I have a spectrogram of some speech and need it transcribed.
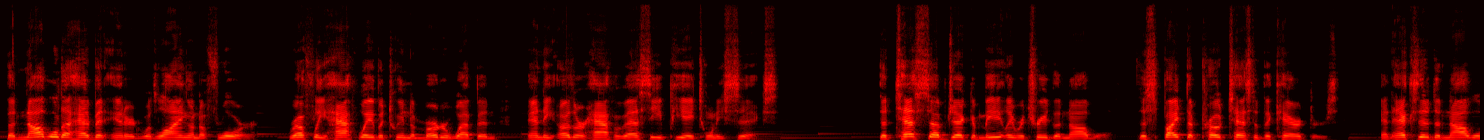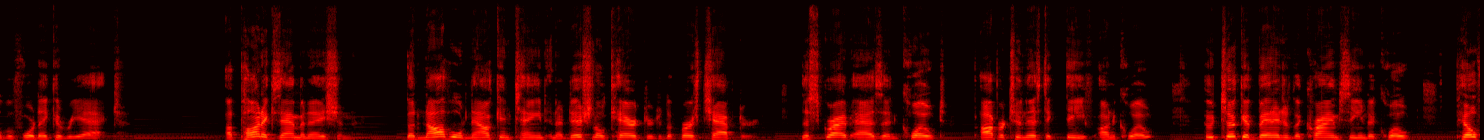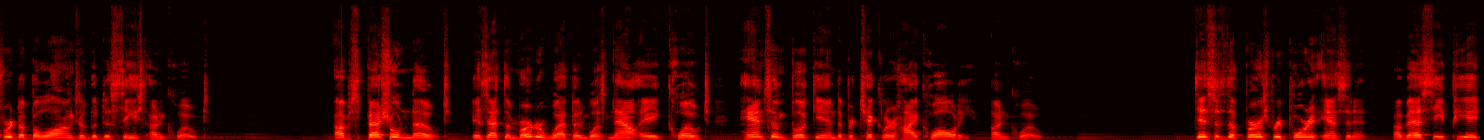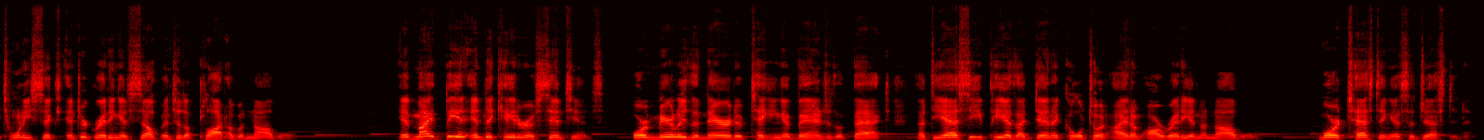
The novel that had been entered was lying on the floor, roughly halfway between the murder weapon and the other half of SCP-826. The test subject immediately retrieved the novel, despite the protests of the characters, and exited the novel before they could react. Upon examination, the novel now contained an additional character to the first chapter, described as an quote, opportunistic thief unquote, who took advantage of the crime scene to quote, pilfer the belongings of the deceased unquote. Of special note is that the murder weapon was now a quote, handsome bookend of particular high quality. Unquote. This is the first reported incident of SCP-826 integrating itself into the plot of a novel. It might be an indicator of sentience, or merely the narrative taking advantage of the fact that the SCP is identical to an item already in the novel. More testing is suggested.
